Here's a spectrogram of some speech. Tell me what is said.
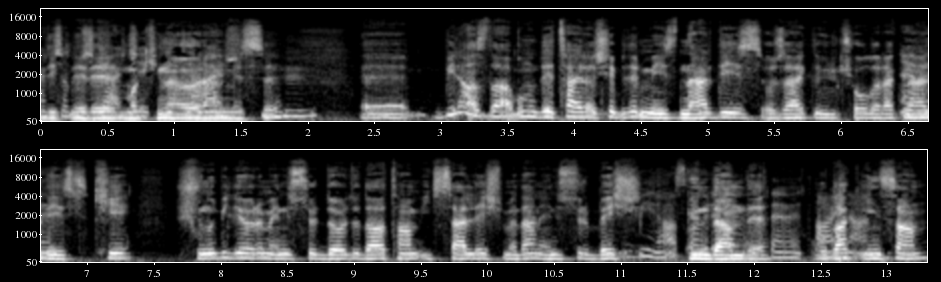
dedikleri makine öğrenmesi. Hı hı. E, biraz daha bunu detaylı açabilir miyiz? Neredeyiz? Özellikle ülke olarak Evet. neredeyiz ki şunu biliyorum Endüstri 4'ü daha tam içselleşmeden Endüstri 5 Biraz, gündemde. evet, evet, Odak aynen. insan.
